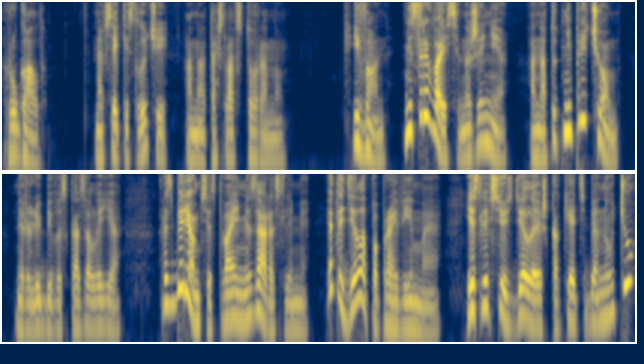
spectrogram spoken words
ругал. На всякий случай она отошла в сторону. «Иван, не срывайся на жене. Она тут ни при чем», — миролюбиво сказала я. «Разберемся с твоими зарослями. Это дело поправимое. Если все сделаешь, как я тебя научу,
